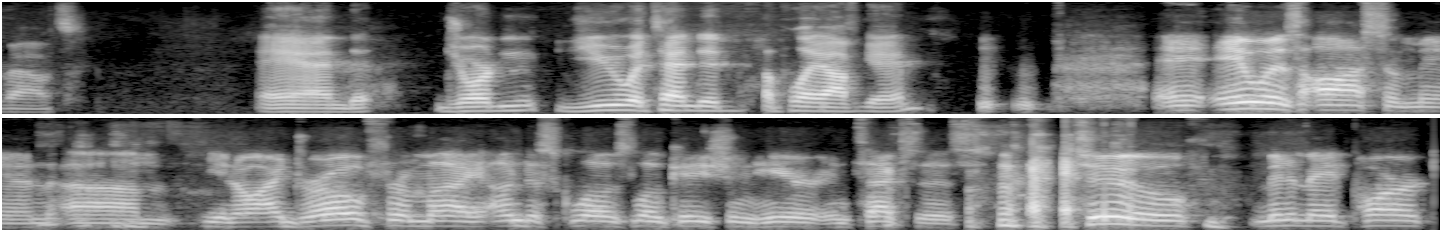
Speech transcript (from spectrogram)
drought. And Jordan, you attended a playoff game. It, it was awesome, man. Um, you know, I drove from my undisclosed location here in Texas to Minute Maid Park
